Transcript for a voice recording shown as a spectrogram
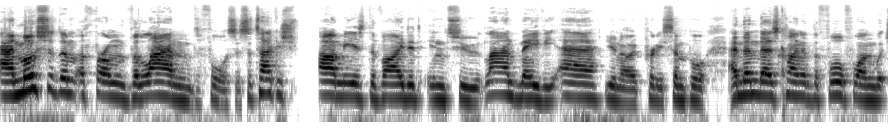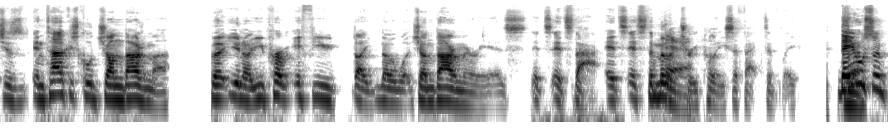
And most of them are from the land forces. So Turkish army is divided into land, navy, air, you know, pretty simple. And then there's kind of the fourth one, which is in Turkish called jandarma. But you know, you probably if you like know what gendarmerie is, it's it's that. It's it's the military police effectively. They Yeah. also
